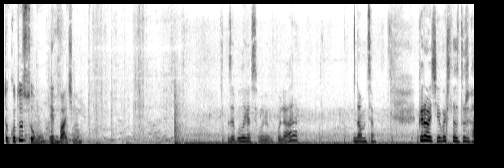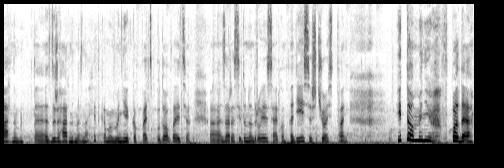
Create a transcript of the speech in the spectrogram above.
таку ту суму, як бачимо. Забула я свої окуляри домця. Коротше, я з дуже гарним, е, з дуже гарними знахідками. Мені капець подобається. Е, Зараз іду на другий секунд. Надіюся, щось та і там мені впаде.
